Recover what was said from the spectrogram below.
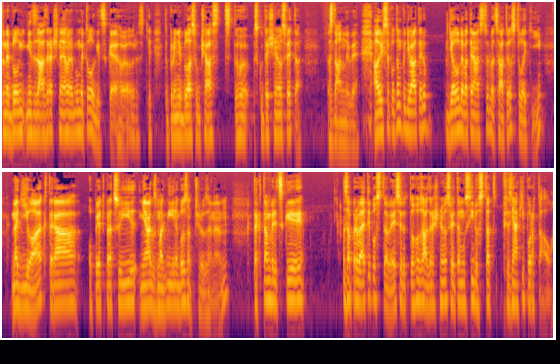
to nebylo nic zázračného nebo mytologického. Jo? Prostě to pro ně byla součást toho skutečného světa. Zdánlivě. Ale když se potom podíváte do děl 19. 20. století, na díla, která opět pracují nějak s magií nebo s nadpřirozeným, tak tam vždycky za prvé ty postavy se do toho zázračného světa musí dostat přes nějaký portál.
